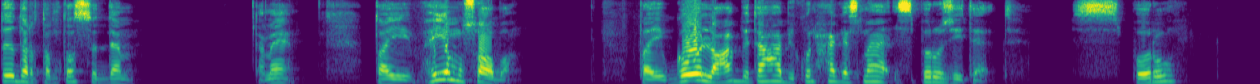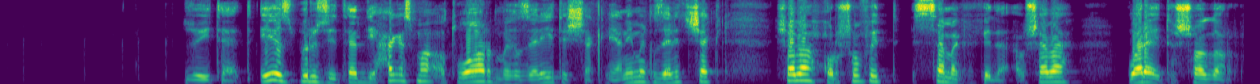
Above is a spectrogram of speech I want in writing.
تقدر تمتص الدم. تمام؟ طيب هي مصابة. طيب جوه اللعاب بتاعها بيكون حاجة اسمها سبيروزيتات سبورو زيتات. إيه سبيروزيتات دي؟ حاجة اسمها أطوار مغزليه الشكل. يعني إيه مغزليه الشكل؟ شبه حرشفه السمكة كده أو شبه ورقة الشجر.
